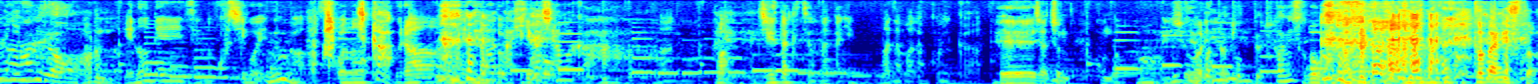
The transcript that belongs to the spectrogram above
南あるよあるんだ江ノ電線の腰越とか、うん。あそこの裏ら辺だと東山か。あの、まあ、住宅地の中にまだまだ古民家がへえじゃあちょっと今度うん見てよかったら撮ってトタニストどう？トタニスト。ト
